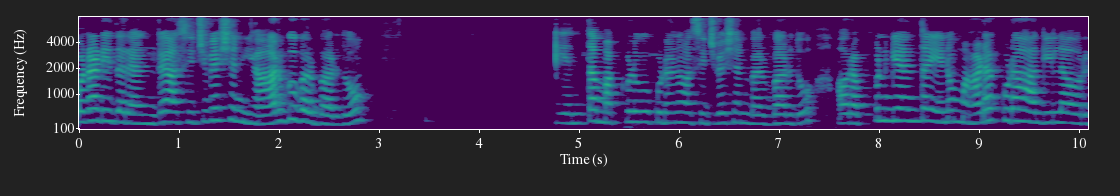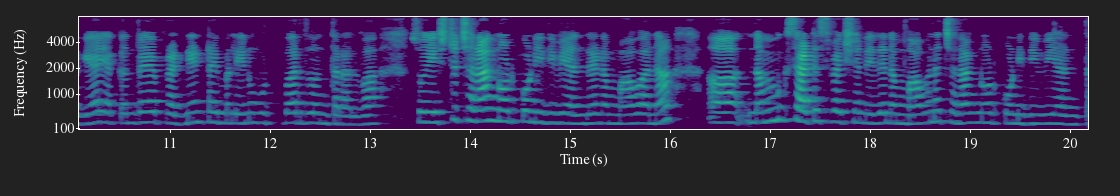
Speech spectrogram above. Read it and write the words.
ಓಡಾಡಿದ್ದಾರೆ ಅಂದರೆ ಆ ಸಿಚುವೇಶನ್ ಯಾರಿಗೂ ಬರಬಾರ್ದು. ಎಂಥ ಮಕ್ಕಳಿಗೂ ಕೂಡ ಆ ಸಿಚುವೇಶನ್ ಬರಬಾರ್ದು. ಅವ್ರ ಅಪ್ಪನಿಗೆ ಅಂತ ಏನೋ ಮಾಡೋಕ್ಕೆ ಕೂಡ ಆಗಿಲ್ಲ ಅವ್ರಿಗೆ. ಯಾಕಂದರೆ ಪ್ರೆಗ್ನೆಂಟ್ ಟೈಮಲ್ಲಿ ಏನೂ ಮುಟ್ಬಾರ್ದು ಅಂತಾರಲ್ವಾ? ಸೊ ಎಷ್ಟು ಚೆನ್ನಾಗಿ ನೋಡ್ಕೊಂಡಿದ್ದೀವಿ ಅಂದರೆ ನಮ್ಮ ಮಾವನ ನಮ್ಗೆ ಸ್ಯಾಟಿಸ್ಫ್ಯಾಕ್ಷನ್ ಇದೆ ನಮ್ಮ ಮಾವನ ಚೆನ್ನಾಗಿ ನೋಡ್ಕೊಂಡಿದ್ದೀವಿ ಅಂತ.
